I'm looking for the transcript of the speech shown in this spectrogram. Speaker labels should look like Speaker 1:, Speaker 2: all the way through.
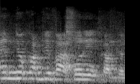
Speaker 1: Em meu cabo de vassoura, hein, cabo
